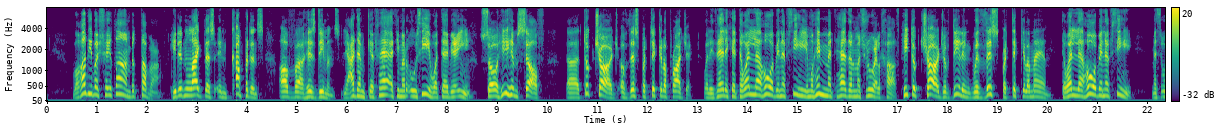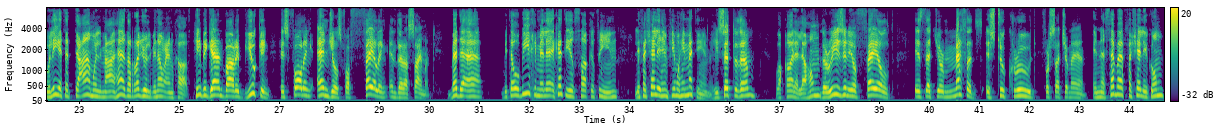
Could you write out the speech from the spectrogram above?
وغضب الشيطان بالطبع He didn't like this incompetence of uh, his demons. لعدم كفاءة مرؤوسيه وتابعيه So he himself uh, took charge of this particular project. ولذلك تولى هو بنفسه مهمة هذا المشروع الخاص He took charge of dealing with this particular man. تولى هو بنفسه مسؤولية التعامل مع هذا الرجل بنوع خاص He began by rebuking his falling angels for failing in their assignment. بدأ بتوبيخ ملائكته الساقطين لفشلهم في مهمتهم He said to them, وقال لهم The reason you failed is that your methods is too crude for such a man. إن سبب فشلكم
